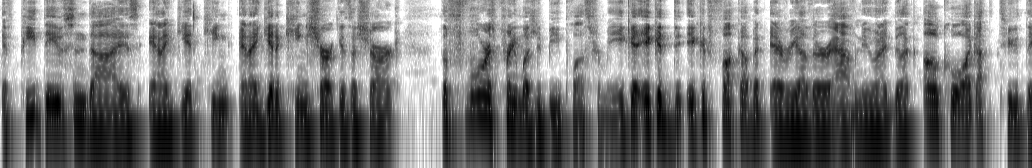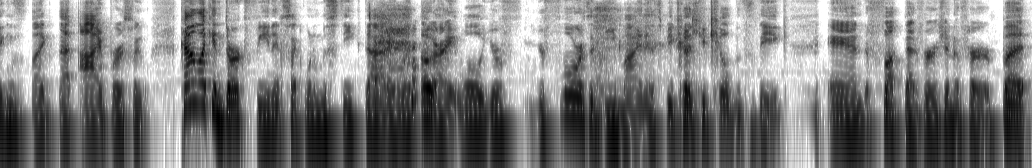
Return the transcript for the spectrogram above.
if Pete Davidson dies and I get King and I get a King Shark as a shark, the floor is pretty much a B plus for me. It could it could it could fuck up in every other avenue, and I'd be like, oh cool, I got the two things like that. I personally kind of like in Dark Phoenix, like when Mystique died, I went, all right, well your your floor is a D minus because you killed Mystique, and fuck that version of her. But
